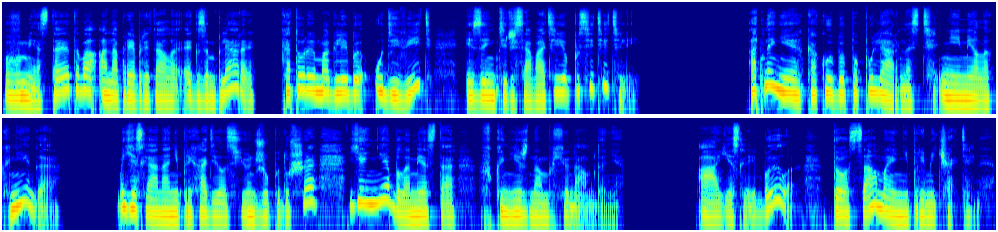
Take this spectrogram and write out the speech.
Вместо этого она приобретала экземпляры, которые могли бы удивить и заинтересовать ее посетителей. Отныне, какую бы популярность не имела книга, если она не приходилась Юнджу по душе, ей не было места в книжном Хюнамдоне. А если и было, то самое непримечательное.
